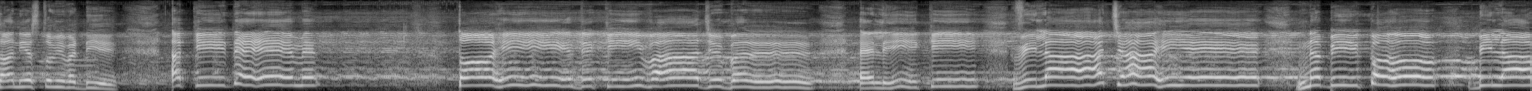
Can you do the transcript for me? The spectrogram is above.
چاہیے ثانیس تو بھی وڈی ہے۔ عقیدے میں توحید کی واجبر علی کی ولا چاہیے۔ نبی کو بلا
